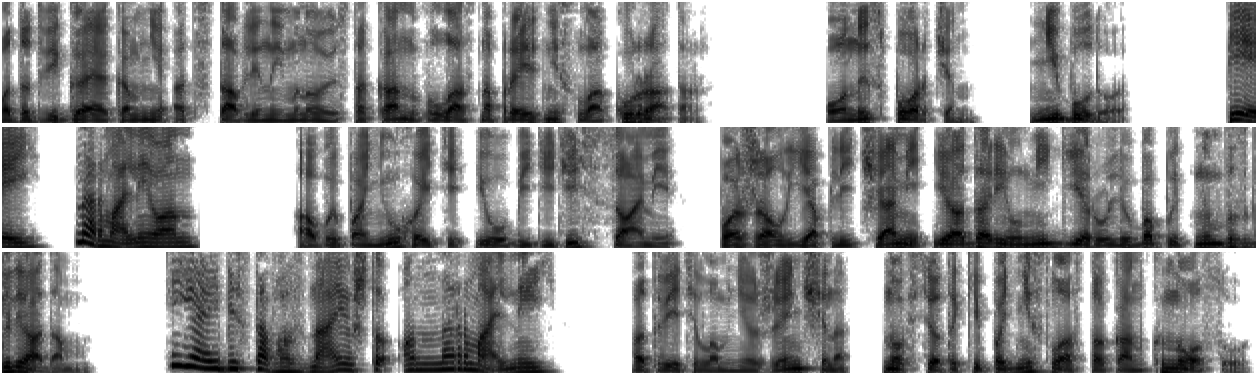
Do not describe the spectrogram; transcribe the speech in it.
Пододвигая ко мне отставленный мною стакан, властно произнесла куратор. «Он испорчен. Не буду». «Пей, нормальный он». «А вы понюхайте и убедитесь сами». Пожал я плечами и одарил Мигеру любопытным взглядом. «Я и без того знаю, что он нормальный», ответила мне женщина, но все-таки поднесла стакан к носу.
